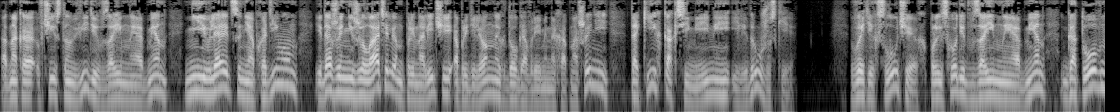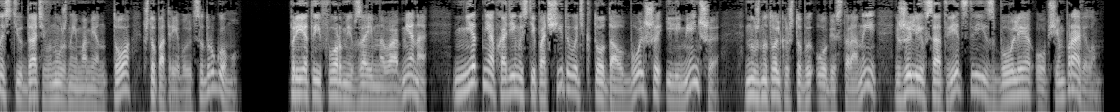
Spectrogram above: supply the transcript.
Однако в чистом виде взаимный обмен не является необходимым и даже нежелателен при наличии определенных долговременных отношений, таких как семейные или дружеские. В этих случаях происходит взаимный обмен готовностью дать в нужный момент то, что потребуется другому. При этой форме взаимного обмена нет необходимости подсчитывать, кто дал больше или меньше, нужно только, чтобы обе стороны жили в соответствии с более общим правилом.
